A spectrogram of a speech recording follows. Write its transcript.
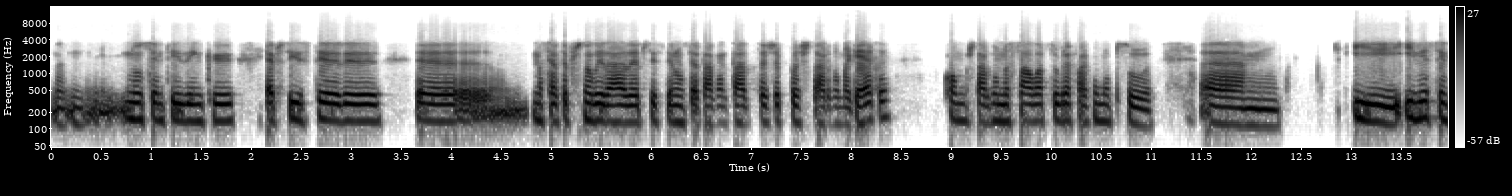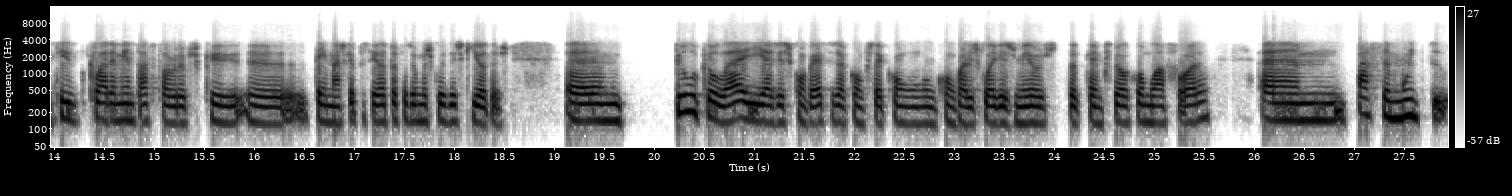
no sentido em que é preciso ter uh, uma certa personalidade, é preciso ter uma certa vontade, seja para estar numa guerra, como estar numa sala a fotografar com uma pessoa. Um, e, e, nesse sentido, claramente há fotógrafos que uh, têm mais capacidade para fazer umas coisas que outras. Um, pelo que eu leio e às vezes converso, já conversei com, com vários colegas meus, tanto cá em Portugal como lá fora, um, passa muito,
